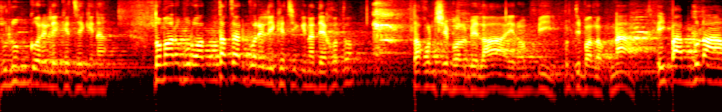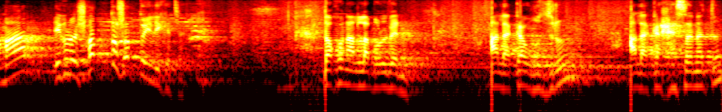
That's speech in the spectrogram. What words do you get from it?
জুলুম করে লিখেছে কিনা? তোমার উপর অত্যাচার করে লিখেছে কিনা দেখো তো? তখন সে বলবে, লাই রব্বি, প্রতিপালক, না, এই পাপগুলো আমার, এগুলো সত্য সত্যই লিখেছে। তখন আল্লাহ বলবেন, আলাকা উজরুন, আলাকা হাসানাতুন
